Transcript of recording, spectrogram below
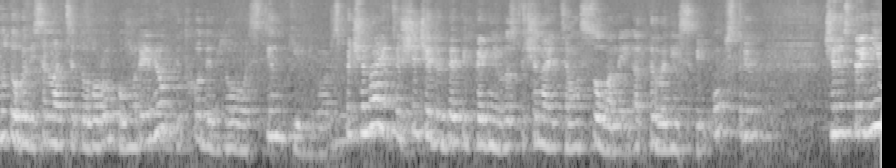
лютого 18-го року Муравйов підходить до стін Києва. Розпочинається ще через декілька днів розпочинається масований артилерійський обстріл. Через три дні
